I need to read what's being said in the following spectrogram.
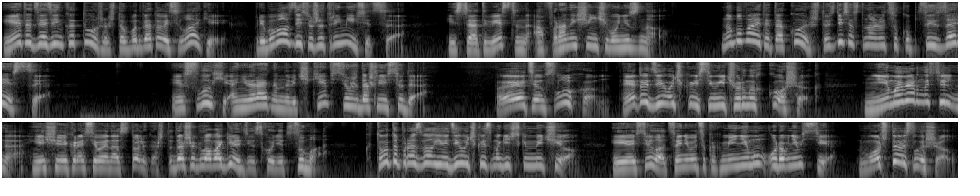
И этот дяденька тоже, чтобы подготовить лагерь, пребывал здесь уже три месяца. И, соответственно, Афран еще ничего не знал. Но бывает и такое, что здесь останавливаются купцы из Зарессы. И слухи о невероятном новичке все же дошли сюда — по этим слухам, эта девочка из семьи черных кошек. Неимоверно сильна, еще и красивая настолько, что даже глава гильдии сходит с ума. Кто-то прозвал ее девочкой с магическим мечом, Ее сила оценивается как минимум уровнем Си. Вот что я слышал.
